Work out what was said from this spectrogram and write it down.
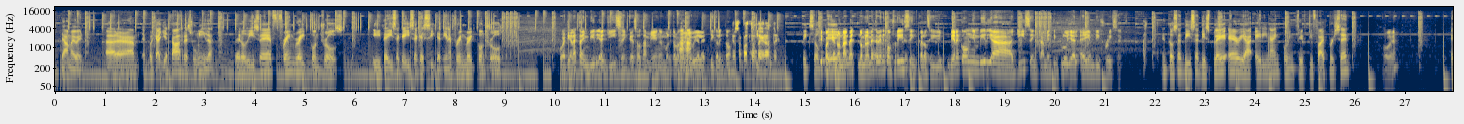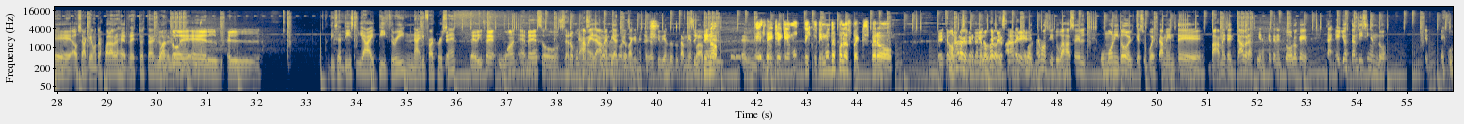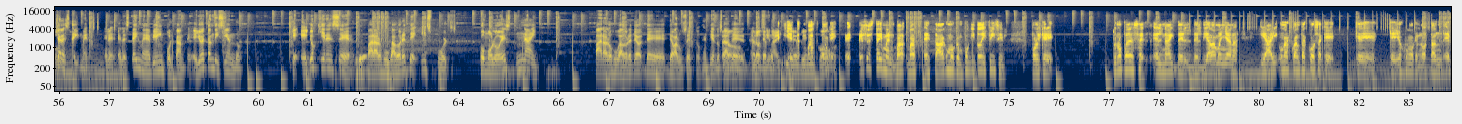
Déjame ver. Ah, porque allí estaba resumida, pero dice frame rate controls. Y te dice que dice que sí, que tiene frame rate controls. Porque tiene hasta Nvidia G-Sync, que eso también, el monitor, porque Ajá. yo vi el sticker y todo. Eso es bastante grande. Pixel Sí, porque normalmente, normalmente eh, viene con FreeSync, pero si viene con Nvidia G-Sync, también te incluye el AMD FreeSync. Entonces dice display area 89.55%. Ok. Eh, o sea que en otras palabras, el resto está en lo. ¿Cuánto lo- es el, el. Dice DCI P3, 95%. Te dice 1 MS o 0.5 Déjame, déjame MS, enviártelo para que me estoy viendo tú también Sí. puedas ver no. el- el- el- Este, chequeemos, discutimos después los specs, pero Este, No, una pero cosa que que tenemos que que pensar es es. que volvemos, si tú vas a hacer un monitor que supuestamente vas a meter cabras, tienes que tener todo lo que. O sea, ellos están diciendo. eh, Escucha Oh. el statement. El, el statement es bien importante. Ellos están diciendo que ellos quieren ser para los jugadores de esports como lo es Nike para los jugadores de, de- de baloncesto. ¿Me entiendes? O sea, pero- de, los si deportes. Nike Y es esta- bien va- incómodo. ok, e- ese statement va, va- está como que un poquito difícil porque tú no puedes ser el night del, del día a la mañana y hay unas cuantas cosas que, que, que ellos como que no están eh,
